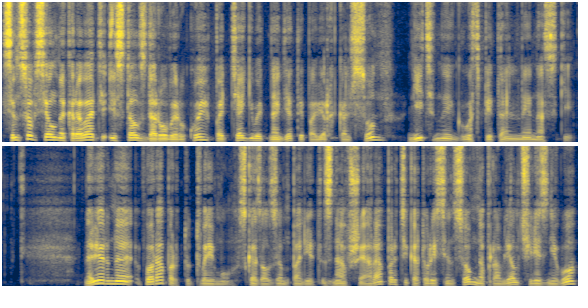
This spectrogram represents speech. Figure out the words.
Сенцов сел на кровати и стал здоровой рукой подтягивать надетый поверх кальсон нитяные госпитальные носки. Наверное, по рапорту твоему, сказал замполит, знавший о рапорте, который Сенцов направлял через него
